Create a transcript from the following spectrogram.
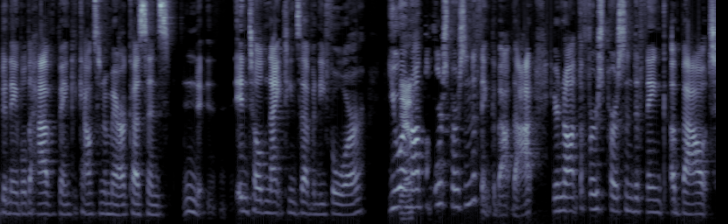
been able to have bank accounts in America since n- until 1974. You are yeah. not the first person to think about that. You're not the first person to think about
